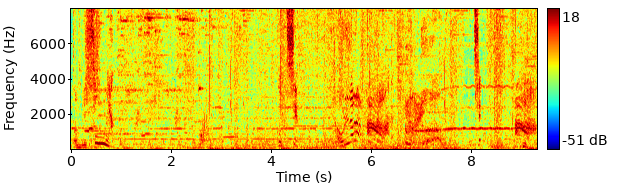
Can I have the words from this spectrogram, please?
덤비시 식량. 꽃이여 타올라라 아! 치! 아!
